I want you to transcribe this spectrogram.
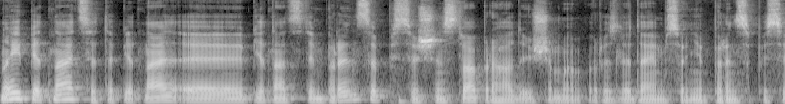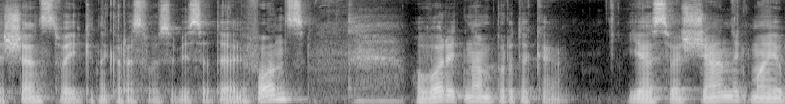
Ну і 15, 15, 15 принцип священства. Пригадую, що ми розглядаємо сьогодні принципи священства, які накреслив собі святий Альфонс. Говорить нам про таке: я священник маю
